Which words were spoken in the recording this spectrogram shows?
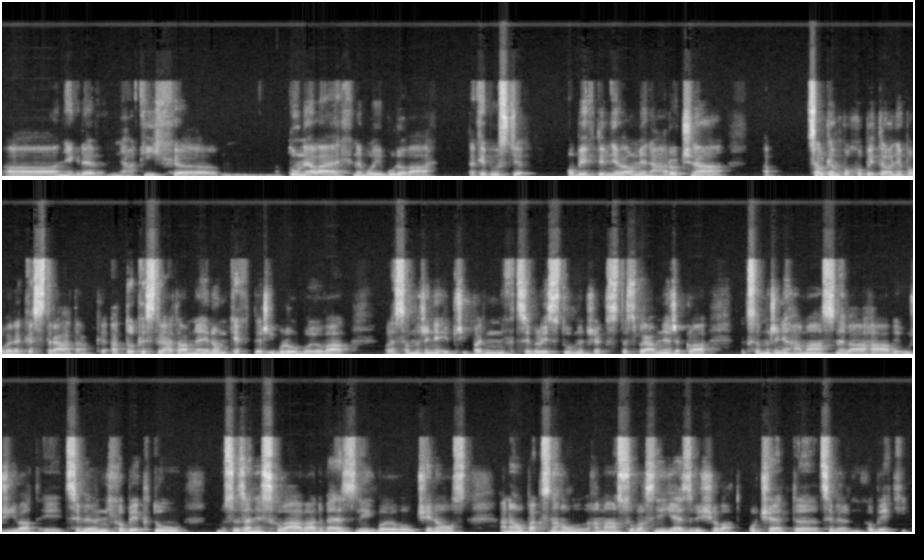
a někde v nějakých tunelech nebo i budovách, tak je prostě objektivně velmi náročná celkem pochopitelně povede ke ztrátám. A to ke ztrátám nejenom těch, kteří budou bojovat, ale samozřejmě i případných civilistů, než jak jste správně řekla, tak samozřejmě Hamas neváhá využívat i civilních objektů, nebo se za ně schovávat, vést z nich bojovou činnost a naopak snahou Hamásu vlastně je zvyšovat počet eh, civilních obětí.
